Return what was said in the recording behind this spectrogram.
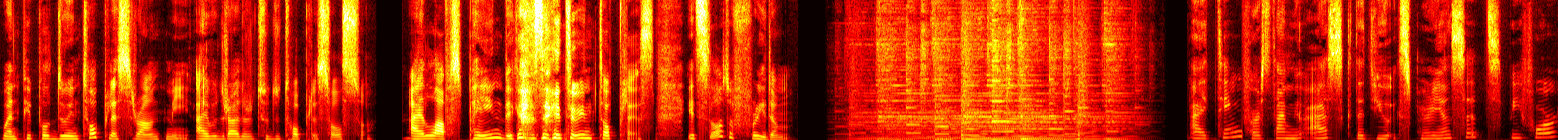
when people doing topless around me, I would rather to do topless also. I love Spain because they doing topless. It's a lot of freedom. I think first time you ask that you experience it before.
